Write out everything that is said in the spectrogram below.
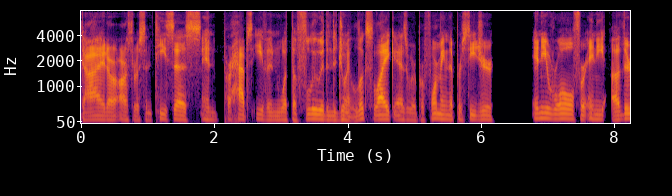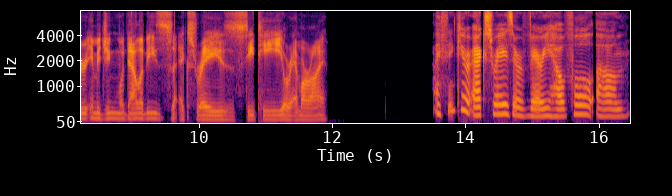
guide our arthrocentesis, and perhaps even what the fluid in the joint looks like as we're performing the procedure. Any role for any other imaging modalities, x rays, CT, or MRI? I think your x rays are very helpful um,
